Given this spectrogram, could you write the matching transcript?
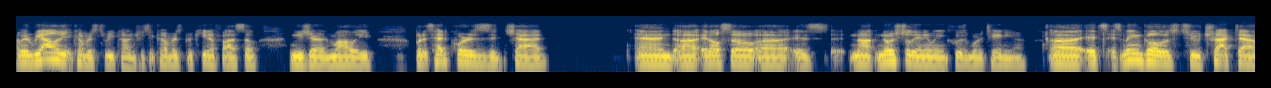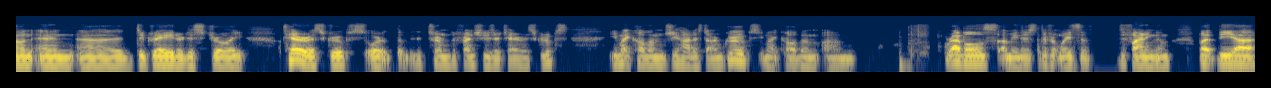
I mean, reality, it covers three countries. It covers Burkina Faso, Niger, and Mali, but its headquarters is in Chad. And uh, it also uh, is not notionally anyway includes Mauritania. Uh, its its main goal is to track down and uh, degrade or destroy terrorist groups, or the, the, term the French use are terrorist groups. You might call them jihadist armed groups. You might call them um, rebels. I mean, there's different ways of defining them. But the uh,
